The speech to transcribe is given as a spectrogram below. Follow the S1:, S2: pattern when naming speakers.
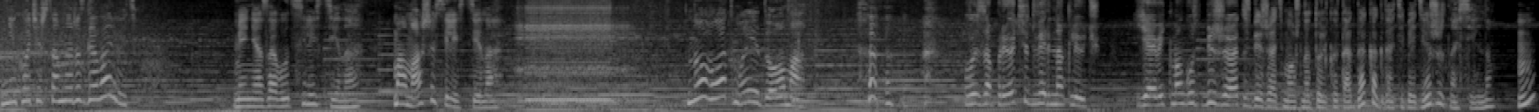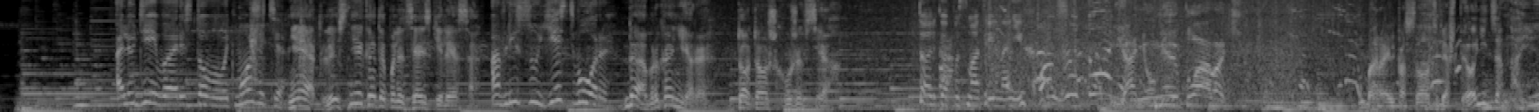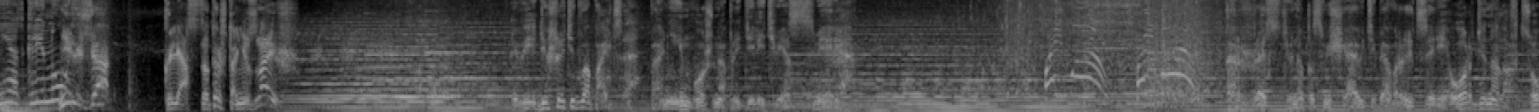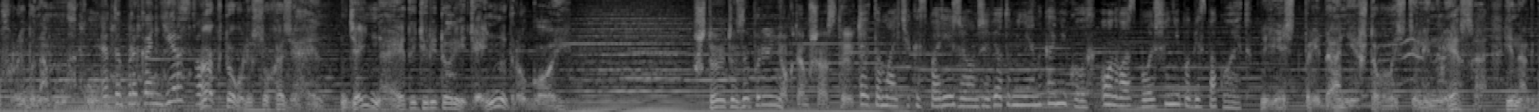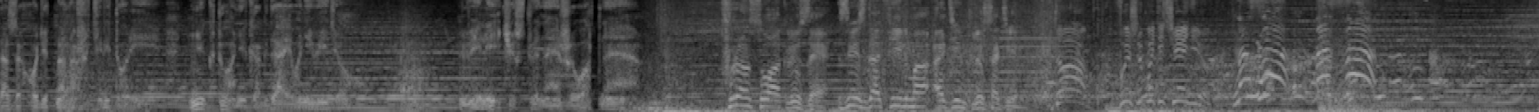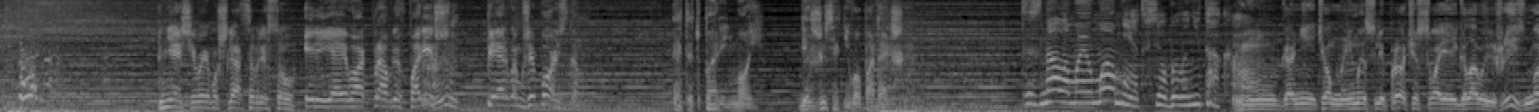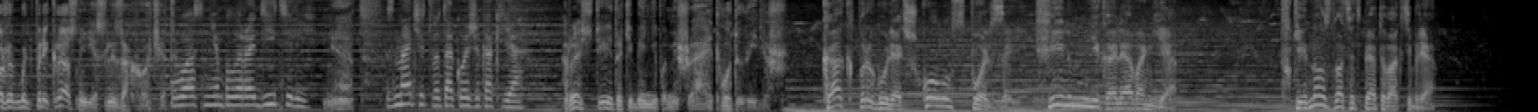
S1: Не хочешь со мной разговаривать? Меня зовут Селестина. Мамаша Селестина. Ну вот, мы и дома.
S2: Вы запрете дверь на ключ? Я ведь могу сбежать.
S1: Сбежать можно только тогда, когда тебя держат насильно. М?
S2: А людей вы арестовывать можете?
S3: Нет, лесник — это полицейский леса.
S2: А в лесу есть воры?
S3: Да, браконьеры. То тоже хуже всех.
S1: Только посмотри на них.
S2: Он же утонет!
S4: Я не умею плавать. Барель послал тебя шпионить за мной?
S2: Нет, клянусь.
S4: Нельзя! Клясться ты что, не знаешь? Видишь эти два пальца? По ним можно определить вес зверя.
S2: Поймал! Поймал!
S4: Торжественно посвящаю тебя в рыцари Ордена Ловцов Рыбы на Мушку.
S2: Это браконьерство?
S4: А кто в лесу хозяин? День на этой территории, день на другой.
S3: Что это за паренек там шастает?
S1: Это мальчик из Парижа, он живет у меня на каникулах. Он вас больше не побеспокоит.
S4: Есть предание, что властелин леса иногда заходит на наши территории. Никто никогда его не видел. Величественное животное.
S3: Франсуа Клюзе, звезда фильма «Один плюс один».
S5: Там! Выше по течению!
S2: Назад! Назад!
S3: Нечего ему шляться в лесу. Или я его отправлю в Париж первым же поездом. Этот парень мой. Держись от него подальше.
S2: Ты знала мою маму?
S1: Нет, все было не так.
S4: Ну, Гони темные мысли прочь из своей головы. Жизнь может быть прекрасной, если захочет.
S2: У вас не было родителей.
S4: Нет.
S2: Значит, вы такой же, как я.
S4: Расти это тебе не помешает, вот увидишь.
S3: Как прогулять школу с пользой. Фильм Николя Ванье. В кино с 25 октября.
